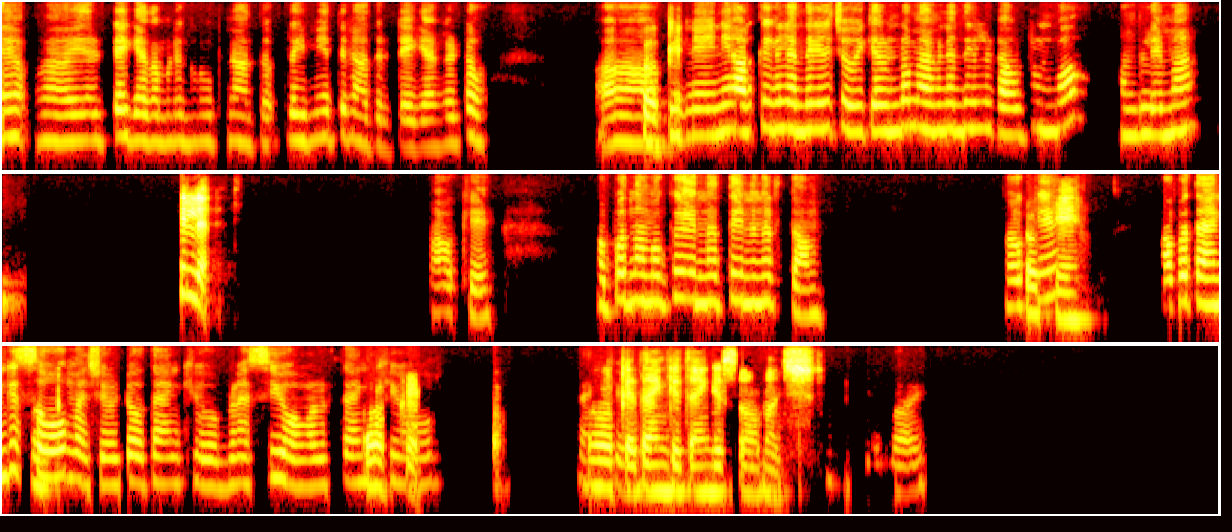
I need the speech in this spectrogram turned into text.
ഇട്ടേക്കാം. നമ്മുടെ ഗ്രൂപ്പിനകത്ത് പ്രീമിയത്തിനകത്ത് ഇട്ടേക്കാം കേട്ടോ. പിന്നെ ഇനി ആർക്കെങ്കിലും എന്തെങ്കിലും ചോദിക്കാനുണ്ടോ? മാമിന് എന്തെങ്കിലും ഡൗട്ട് ഉണ്ടോ? അമ്പിളി മാം ഇല്ല. ഓക്കെ അപ്പൊ നമുക്ക് ഇന്നത്തെ ഇനി നിർത്താം. ഓക്കെ അപ്പൊ താങ്ക് യു സോ മച്ച് കേട്ടോ. Thank you bless you all thank you okay thank you thank you so much bye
